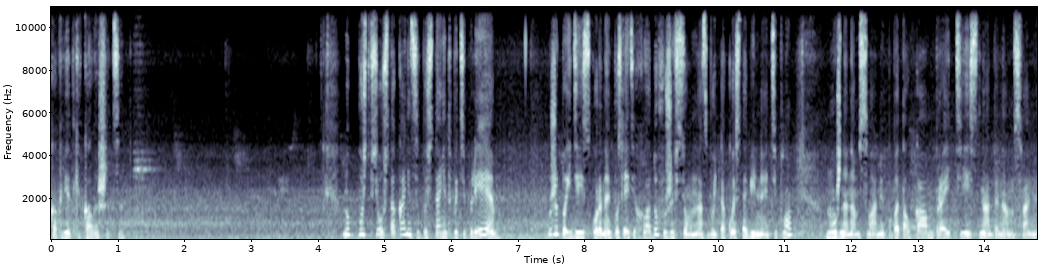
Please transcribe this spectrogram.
как ветки колышутся. Ну, пусть все устаканится, пусть станет потеплее. Уже, по идее, скоро. Наверное, после этих холодов уже все у нас будет такое стабильное тепло. Нужно нам с вами по потолкам пройтись, надо нам с вами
